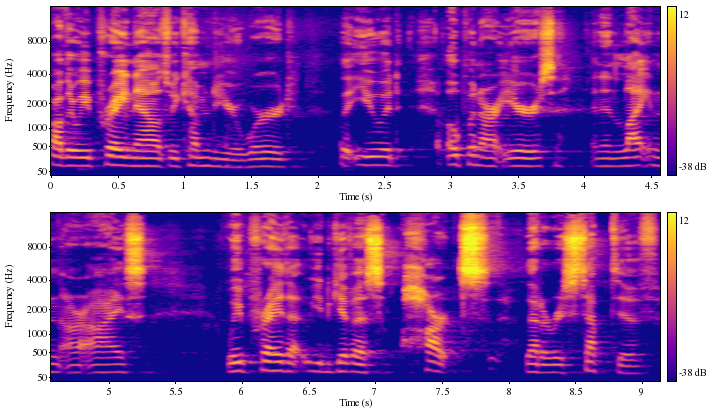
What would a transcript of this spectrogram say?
Father, we pray now as we come to your word that you would open our ears and enlighten our eyes. We pray that you'd give us hearts that are receptive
